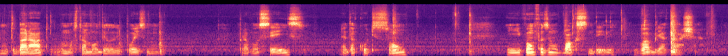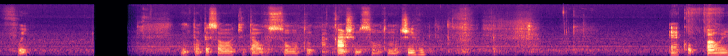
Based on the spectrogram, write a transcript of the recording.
muito barato, vou mostrar o modelo depois no para vocês. É da Curtisson. E vamos fazer um box dele. Vou abrir a caixa. Fui. Então pessoal, aqui está o som, a caixa do som automotivo. Eco Power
